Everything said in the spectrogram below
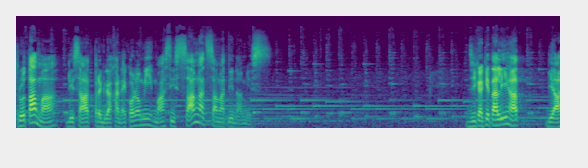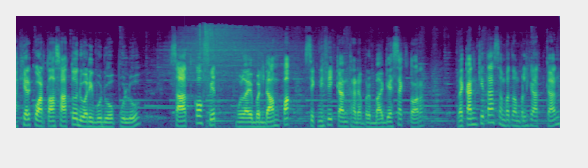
terutama di saat pergerakan ekonomi masih sangat-sangat dinamis. Jika kita lihat di akhir kuartal 1 2020, saat COVID mulai berdampak signifikan terhadap berbagai sektor, rekan kita sempat memperlihatkan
